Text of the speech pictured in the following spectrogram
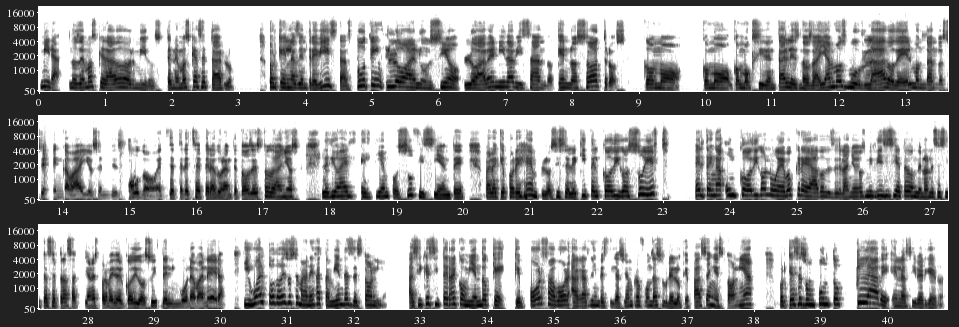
mira, nos hemos quedado dormidos. Tenemos que aceptarlo. Porque en las entrevistas, Putin lo anunció, lo ha venido avisando, que nosotros como como, como occidentales nos hayamos burlado de él montándose en caballos, en escudo, etcétera, etcétera, durante todos estos años, le dio a él el tiempo suficiente para que, por ejemplo, si se le quita el código SWIFT, él tenga un código nuevo creado desde el año 2017 donde no necesita hacer transacciones por medio del código SWIFT de ninguna manera. Igual todo eso se maneja también desde Estonia. Así que sí te recomiendo que, que por favor hagas la investigación profunda sobre lo que pasa en Estonia, porque ese es un punto clave en la ciberguerra.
